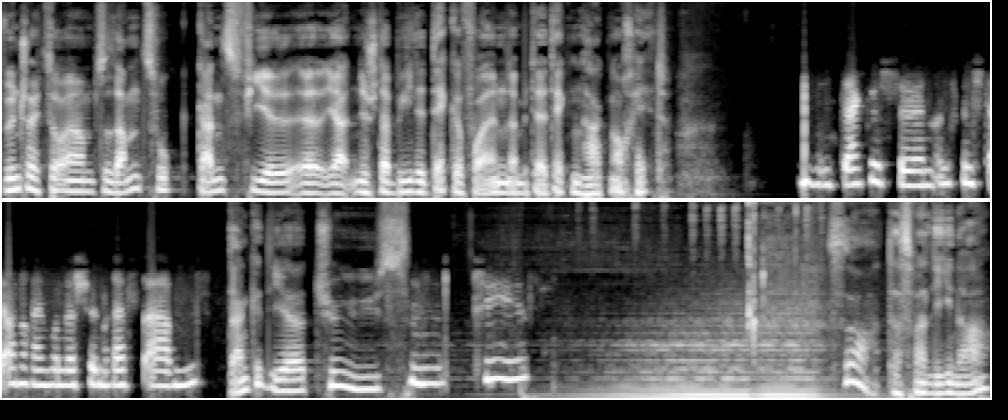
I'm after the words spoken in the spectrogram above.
wünsche euch zu eurem Zusammenzug ganz viel, äh, ja, eine stabile Decke, vor allem damit der Deckenhaken auch hält. Dankeschön und ich wünsche dir auch noch einen wunderschönen Restabend. Danke dir. Tschüss. Tschüss. So, das war Lena.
